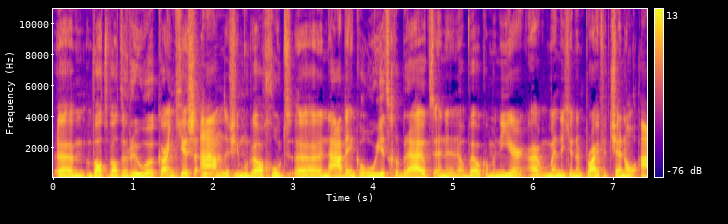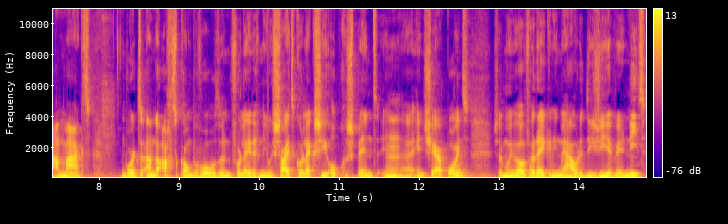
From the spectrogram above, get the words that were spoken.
ehm, wat, wat ruwe kantjes aan. Dus je moet wel goed nadenken hoe je het gebruikt en op welke manier. Op het moment dat je een private channel aanmaakt, wordt aan de achterkant bijvoorbeeld een volledig nieuwe sitecollectie opgespind in, Hmm. eh, in SharePoint. Dus daar moet je wel even rekening mee houden. Die zie je weer niet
